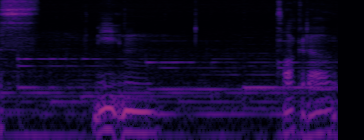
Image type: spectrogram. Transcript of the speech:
Just meet and talk it out?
